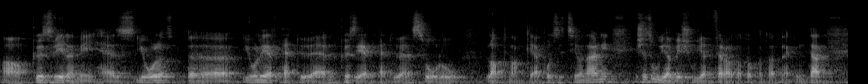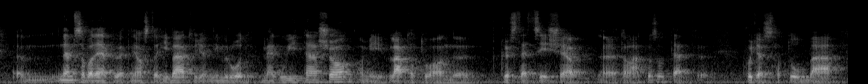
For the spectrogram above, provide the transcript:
a közvéleményhez jól, jól érthetően, közérthetően szóló lapnak kell pozícionálni, és ez újabb és újabb feladatokat ad nekünk. Tehát nem szabad elkövetni azt a hibát, hogy a Nimrod megújítása, ami láthatóan köztetszéssel találkozott, tehát fogyaszthatóbbá,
